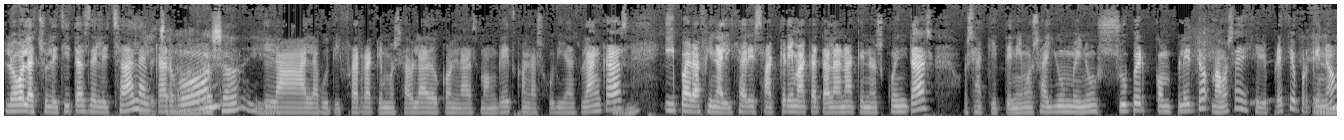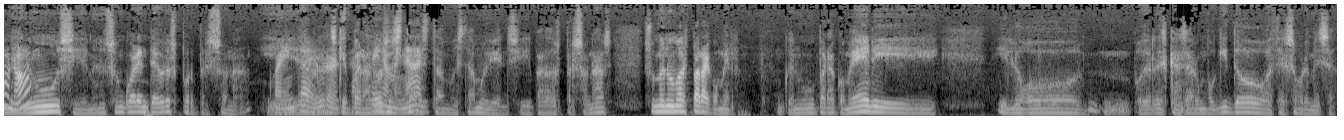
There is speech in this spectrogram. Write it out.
Luego las chuletitas de lechal al carbón, la, la, butifarra que hemos hablado con las monguettes, con las judías blancas y para finalizar esa crema catalana que nos cuentas, o sea que tenemos ahí un menú súper completo. Vamos a decir el precio, ¿por qué no? Menú, Sí, el menú son 40 euros por persona. 40 euros. Es que para dos está, está, está, muy bien, sí, para dos personas. Es un menú más para comer, un menú para comer y y luego mm, poder descansar un poquito o hacer sobremesa.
